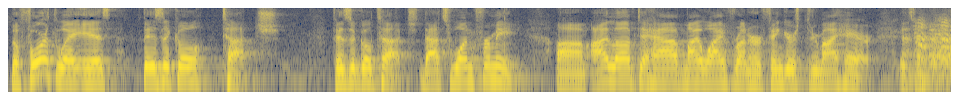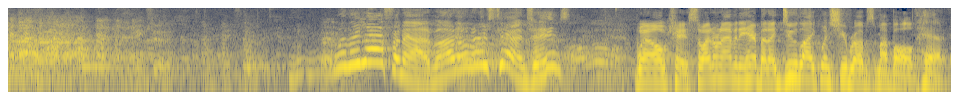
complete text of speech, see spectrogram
The fourth way is physical touch. Physical touch. That's one for me. Um, I love to have my wife run her fingers through my hair. It's, me too. Me too. What are they laughing at? I don't understand, James. Well, okay, so I don't have any hair, but I do like when she rubs my bald head.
